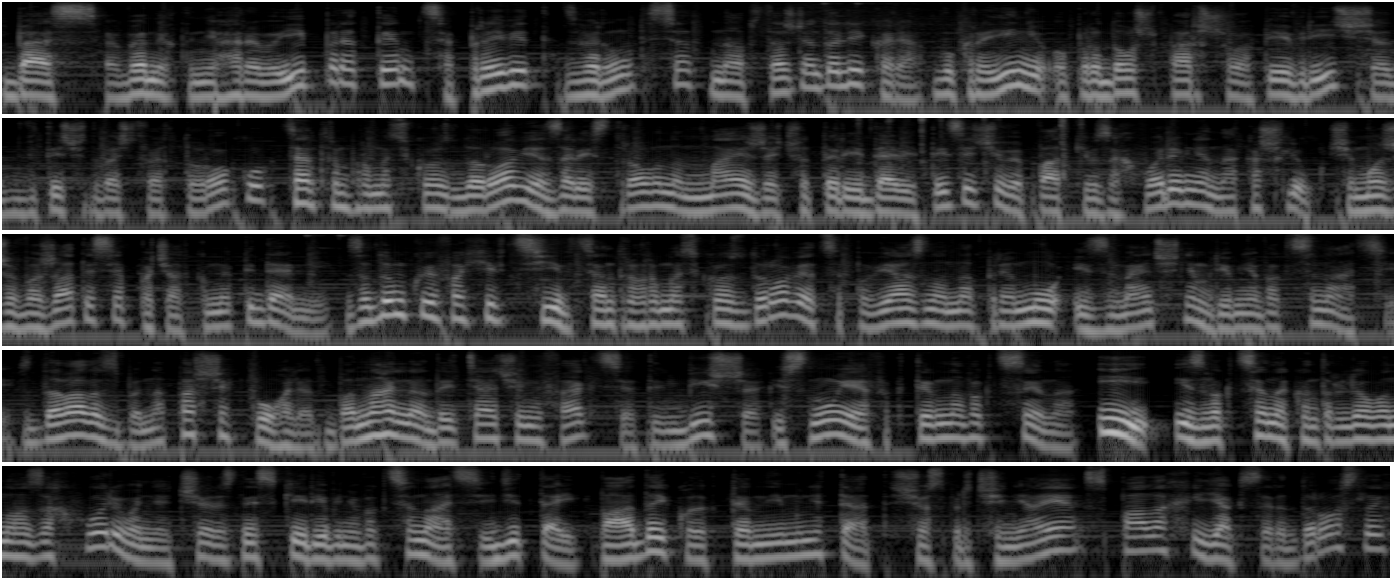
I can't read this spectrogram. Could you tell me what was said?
без виникнення ГРВІ перед тим, це привід звернутися на обстеження до лікаря в Україні упродовж першого півріччя 2024 року. Центром громадського здоров'я зареєстровано майже 4,9 тисячі випадків захворювання на кашлюк, що може вважатися початком епідемії. За думкою фахівців Центру громадського здоров'я, це пов'язано напряму із зменшенням рівня вакцинації. Здавалось би, на перший погляд, банальна дитяча інфекція, тим більше існує ефективна вакцина. І із вакцина контрольованого захворювання через низький рівень вакцинації дітей падає колективний імунітет, що спричиняє спалахи як серед дорослих,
